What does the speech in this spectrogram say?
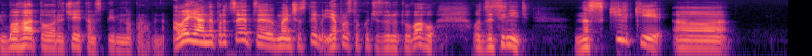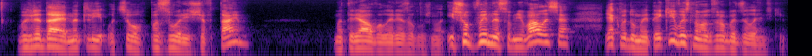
Багато речей там спільно правильно. Але я не про це, це менше з тим. Я просто хочу звернути увагу. От зацініть, наскільки е, виглядає на тлі оцього позоріща в тайм матеріал Валерія Залужного. І щоб ви не сумнівалися, як ви думаєте, який висновок зробить Зеленський?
